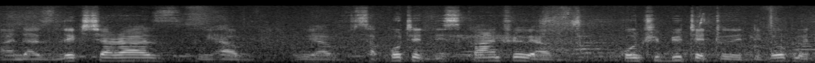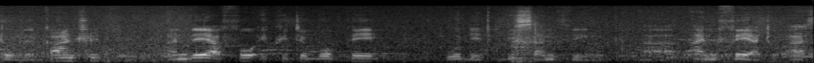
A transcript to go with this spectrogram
and as lecturers we have, we have supported this country, we have contributed to the development of the country and therefore equitable pay wouldn't be something uh, unfair to us.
